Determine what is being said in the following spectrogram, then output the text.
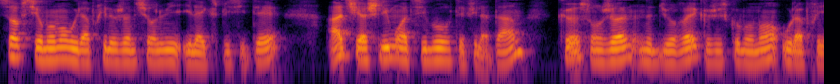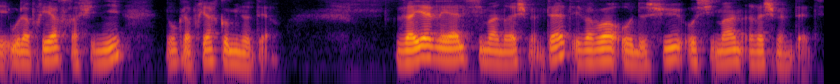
sauf si au moment où il a pris le jeûne sur lui, il a explicité que son jeûne ne durerait que jusqu'au moment où la, prière sera finie, donc la prière communautaire. Vayen leel siman resh memtet, et va voir au-dessus au siman resh memtet.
